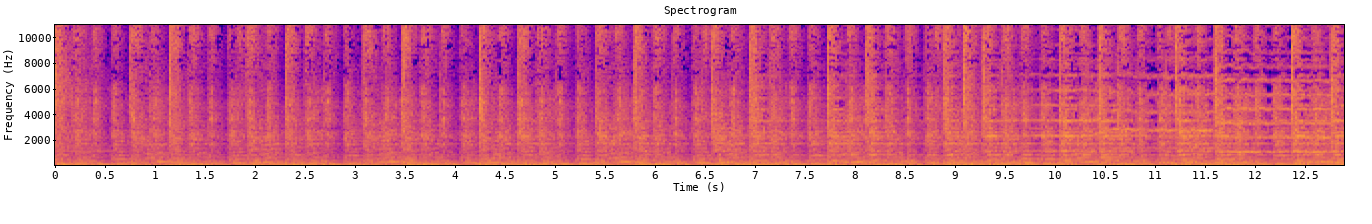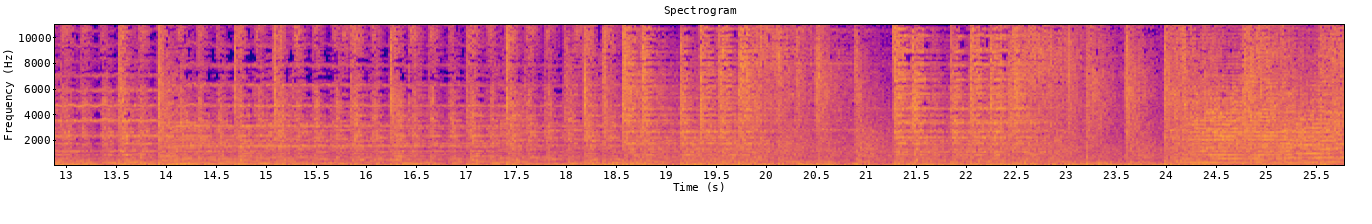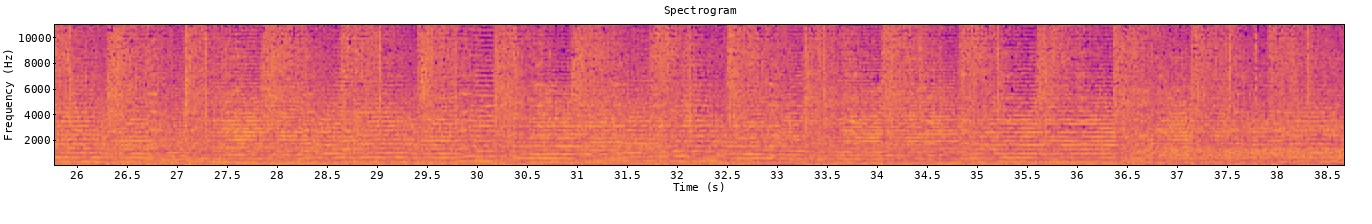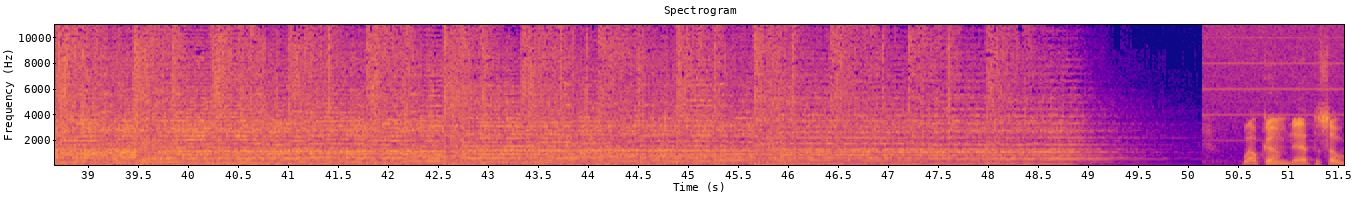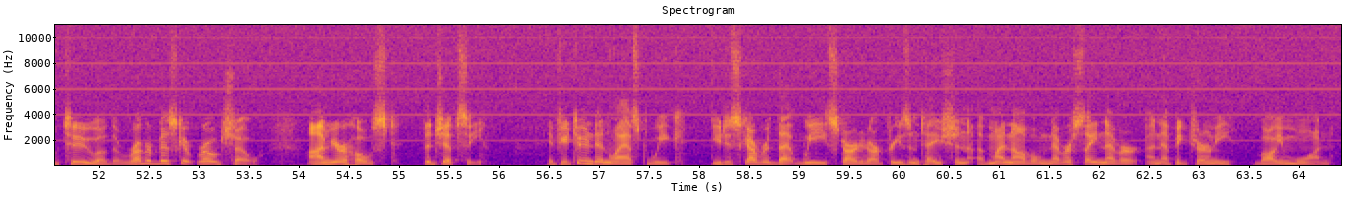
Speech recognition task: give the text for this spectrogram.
Welcome to episode two of the Rubber Biskit Roadshow. I'm your host, the Gypsy. If you tuned in last week, you discovered that we started our presentation of my novel Never Say Never An Epic Journey, Volume 1.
